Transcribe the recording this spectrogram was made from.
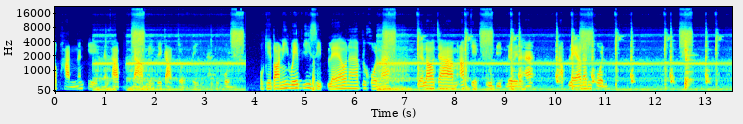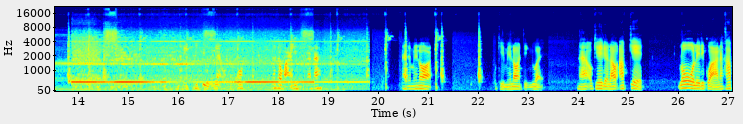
9,000 นั่นเองนะครับ ดาเมจด้วยการโจมตีนะทุกคน โอเค ตอนนี้เวฟ 20 แล้วนะครับทุกคนนะ เดี๋ยวเราจะอัปเกรดคิวบิตเลยนะฮะ อัพแล้วนะทุกคน ติดพิษอยู่เนี่ย โอ้โห น่าจะไหวอยู่เหมือนกันนะ น่าจะไม่รอด โอเค ไม่รอดจริงด้วย นะ โอเค เดี๋ยวเราอัปเกรด โล่เลยดีกว่านะครับ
